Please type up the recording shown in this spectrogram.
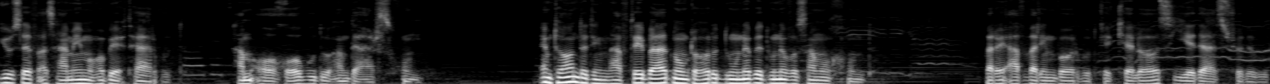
یوسف از همه ماها بهتر بود. هم آقا بود و هم درس خون. امتحان دادیم هفته بعد نمره ها رو دونه به دونه واسمون خوند. برای اولین بار بود که کلاس یه دست شده بود.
